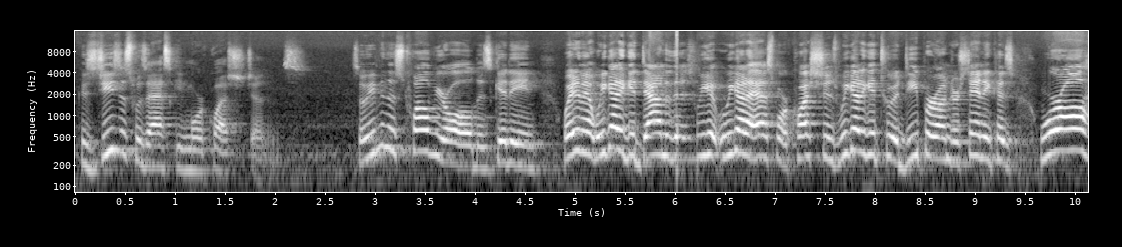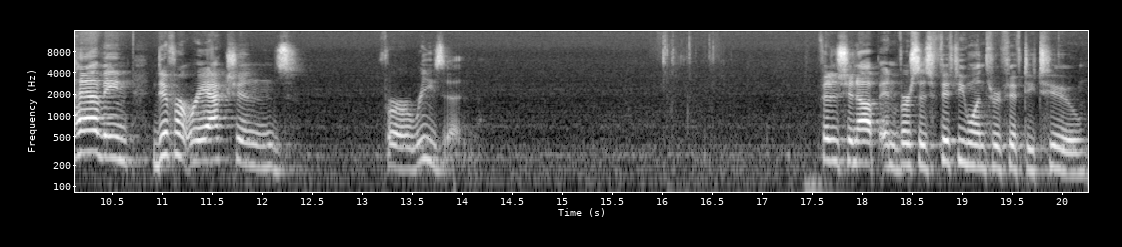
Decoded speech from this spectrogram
Because Jesus was asking more questions. So even this 12 year old is getting, wait a minute, we got to get down to this. We, we got to ask more questions. We got to get to a deeper understanding because we're all having different reactions for a reason. Finishing up in verses 51 through 52.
